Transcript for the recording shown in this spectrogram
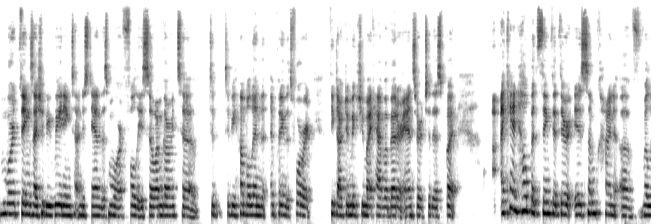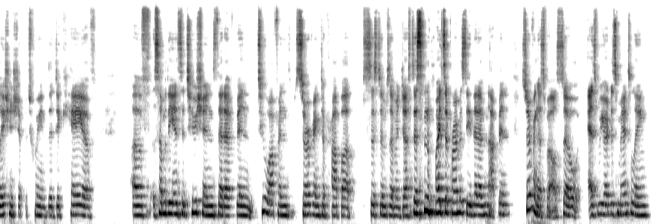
more things I should be reading to understand this more fully. So I'm going to to, to be humble in, in putting this forward. I think Dr. Meeks, you might have a better answer to this, but I can't help but think that there is some kind of relationship between the decay of of some of the institutions that have been too often serving to prop up systems of injustice and white supremacy that have not been serving us well. So as we are dismantling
